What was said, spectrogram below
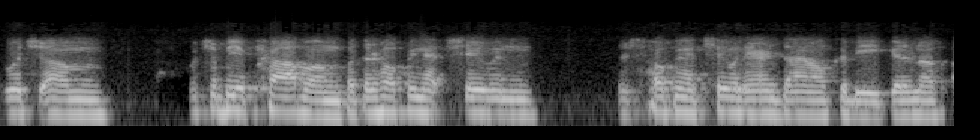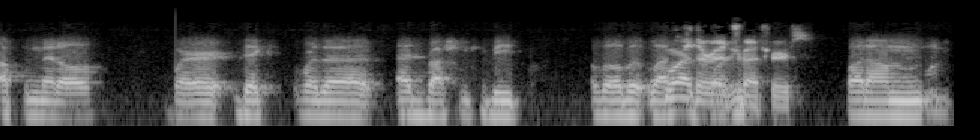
which um which would be a problem. But they're hoping that Suh and they're hoping that Suh and Aaron Donald could be good enough up the middle where they where the edge rushing could be a little bit less. Where are their edge rushers? But um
